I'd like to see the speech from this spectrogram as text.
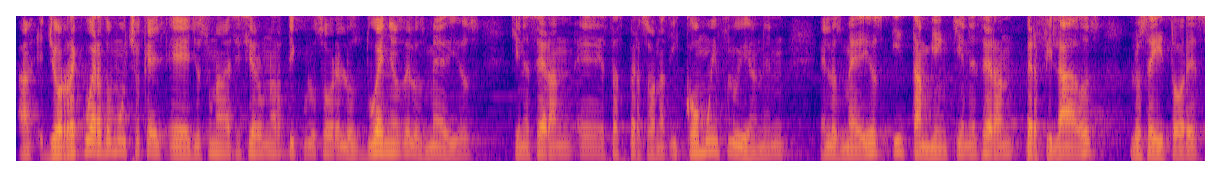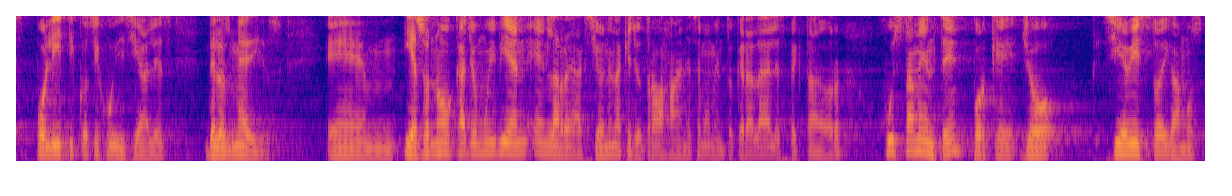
Ah, yo recuerdo mucho que ellos una vez hicieron un artículo sobre los dueños de los medios, quiénes eran eh, estas personas y cómo influían en, en los medios y también quiénes eran perfilados los editores políticos y judiciales de los medios. Em, y eso no cayó muy bien en la redacción en la que yo trabajaba en ese momento, que era la del espectador, justamente porque yo sí he visto, digamos,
